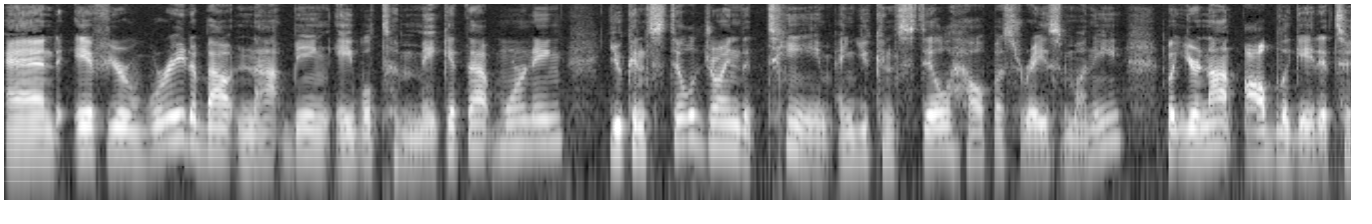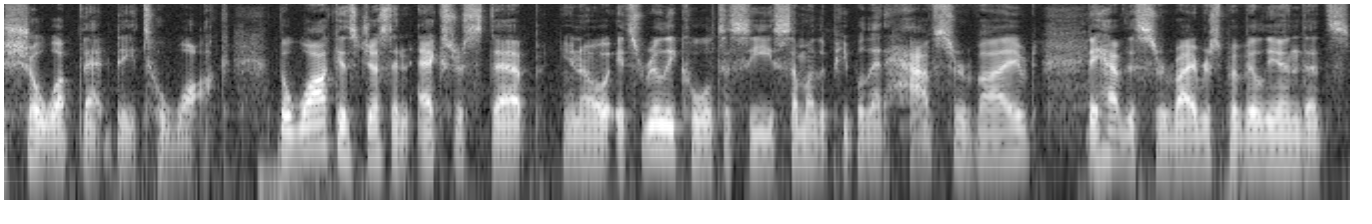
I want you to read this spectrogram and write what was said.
And if you're worried about not being able to make it that morning, you can still join the team and you can still help us raise money, but you're not obligated to show up that day to walk. The walk is just an extra step. You know, it's really cool to see some of the people that have survived. They have this survivors pavilion that's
